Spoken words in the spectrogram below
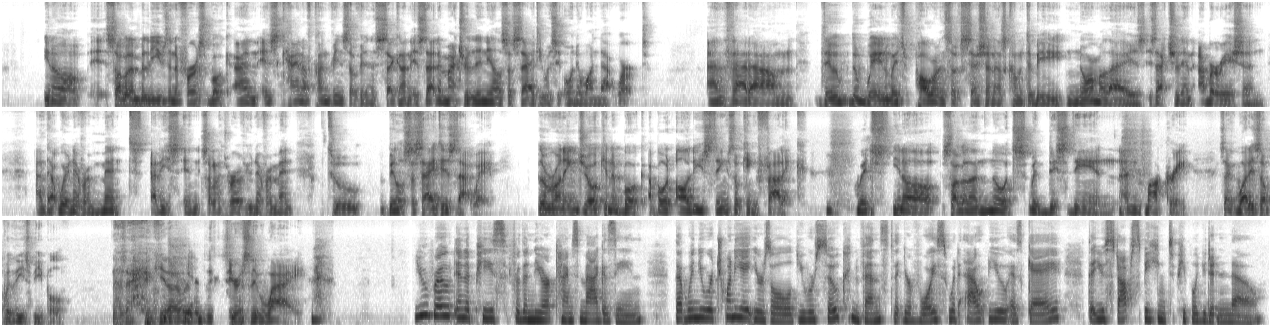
you know, Sogolon believes in the first book and is kind of convinced of in the second is that the matrilineal society was the only one that worked. And that um, the the way in which power and succession has come to be normalized is actually an aberration, and that we're never meant, at least in Sogolon's worldview, never meant to build societies that way. The running joke in the book about all these things looking phallic, which you know Sogolon notes with disdain and mockery. It's like, what is up with these people? Like, you know, yeah. seriously, why? You wrote in a piece for the New York Times Magazine that when you were 28 years old, you were so convinced that your voice would out you as gay that you stopped speaking to people you didn't know.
